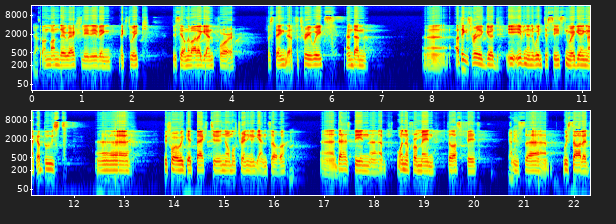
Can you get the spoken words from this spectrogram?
Yeah. So on Monday, we're actually leaving next week to Sierra Nevada again for for staying there for three weeks, and then uh, I think it's really good. E- even in the winter season, we're getting like a boost uh, before we get back to normal training again. So uh, that has been uh, one of our main philosophies Yeah. since uh, we started.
